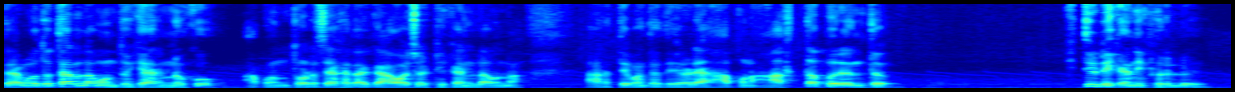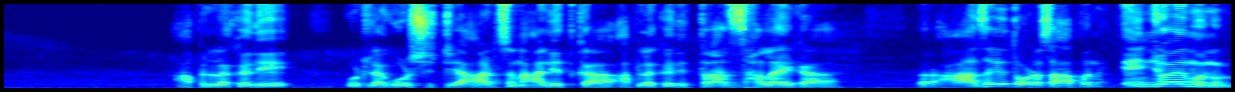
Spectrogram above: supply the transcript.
त्यामुळे तो त्यांना म्हणतो की अरे नको आपण थोडंसं एखाद्या गावाच्या ठिकाणी लावू ना. अरे ते म्हणतात एवढ्या आपण आत्तापर्यंत किती ठिकाणी फिरलोय? आपल्याला कधी कुठल्या गोष्टी अडचण आलीत का? आपल्याला कधी त्रास झालाय का? तर आजही थोडासा आपण एन्जॉय म्हणून.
